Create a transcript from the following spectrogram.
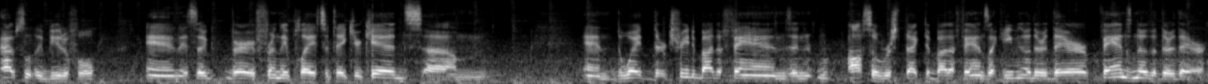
absolutely beautiful and it's a very friendly place to take your kids. Um, and the way they're treated by the fans and also respected by the fans, like even though they're there, fans know that they're there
